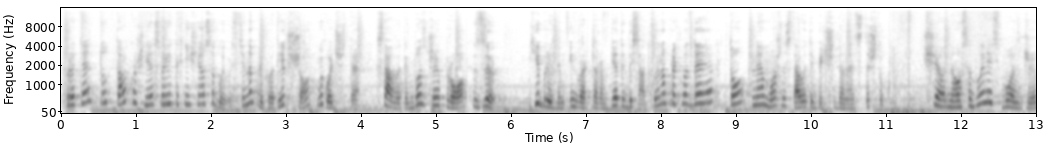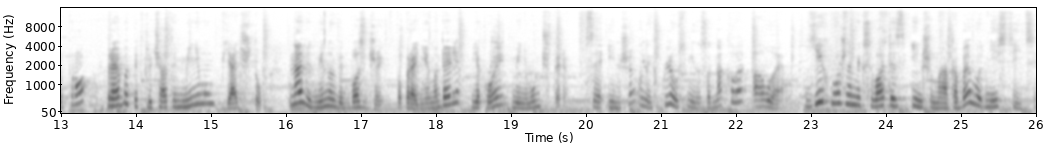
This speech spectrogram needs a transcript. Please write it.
Проте тут також є свої технічні особливості. Наприклад, якщо ви хочете ставити Boss G Pro з гібридним інвертором 50, наприклад, де, то не можна ставити більше 12 штук. Ще одна особливість Boss G Pro треба підключати мінімум 5 штук, на відміну від Boss G попередньої моделі, в якої мінімум 4. Все інше у них плюс-мінус однакове, але їх можна міксувати з іншими АКБ в одній стійці.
